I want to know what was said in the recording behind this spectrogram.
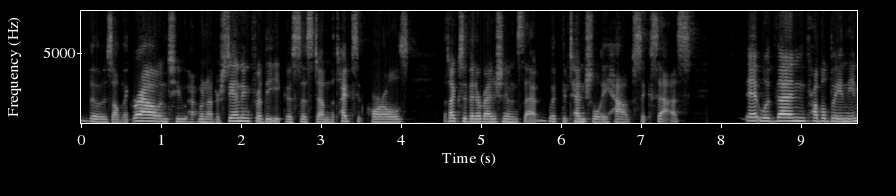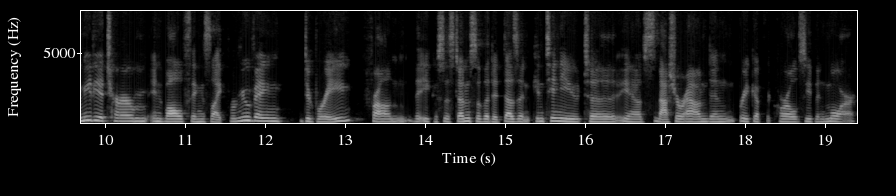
those on the ground who have an understanding for the ecosystem, the types of corals, the types of interventions that would potentially have success. It would then probably in the immediate term involve things like removing debris from the ecosystem so that it doesn't continue to, you know, smash around and break up the corals even more.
